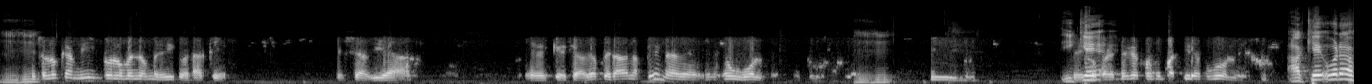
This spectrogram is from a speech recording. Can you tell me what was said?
Eso es lo que a mí por lo menos me dijo, era que, que se había eh, que se había operado la pierna de, de un golpe. Ujú. Y, ¿Y qué, parece que fue un partido de fútbol. me dijo. a qué hora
